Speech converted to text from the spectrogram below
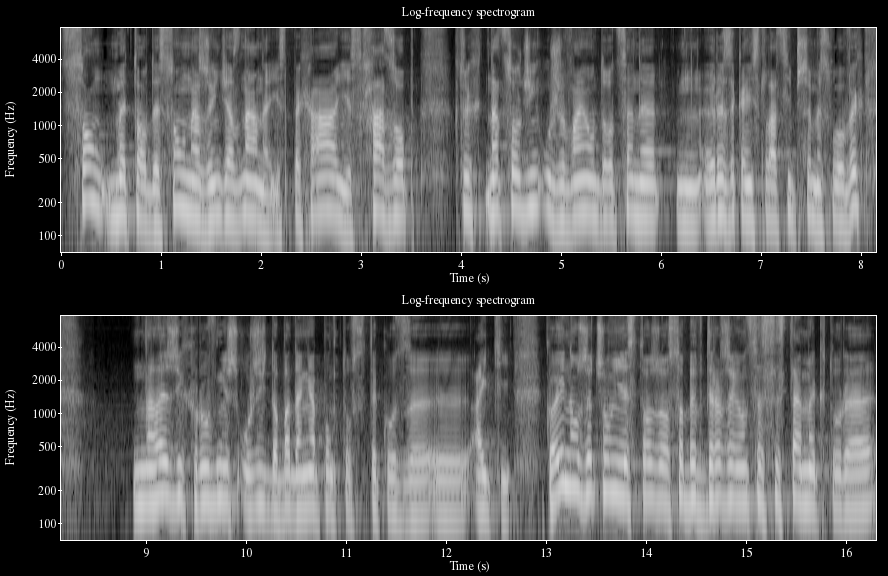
są metody, są narzędzia znane. Jest PH, jest HAZOP, których na co dzień używają do oceny mm, ryzyka instalacji przemysłowych. Należy ich również użyć do badania punktów styku z y, IT. Kolejną rzeczą jest to, że osoby wdrażające systemy, które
